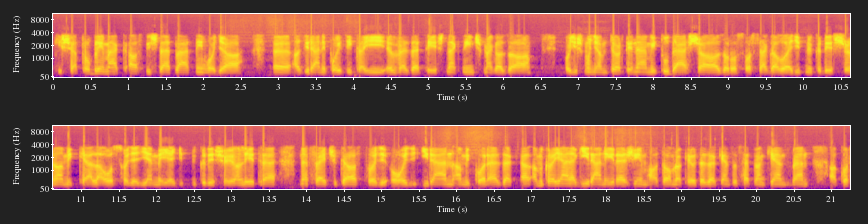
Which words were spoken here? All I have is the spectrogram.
kisebb problémák. Azt is lehet látni, hogy a, az iráni politikai vezetésnek nincs meg az a hogy is mondjam, történelmi tudása az Oroszországgal való együttműködésről, ami kell ahhoz, hogy egy ilyen mély együttműködés jön létre. Ne felejtsük el azt, hogy, hogy Irán, amikor, ezek, amikor a jelenleg iráni rezsim hatalomra került 1979-ben, akkor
